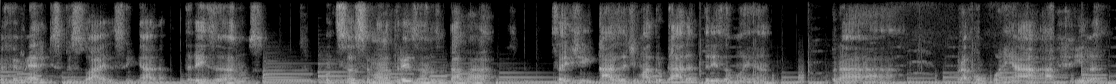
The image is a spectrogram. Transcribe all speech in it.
efemérides pessoais, assim, há três anos. Aconteceu essa semana, três anos, eu tava. saí de casa de madrugada, três da manhã, para para acompanhar a fila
